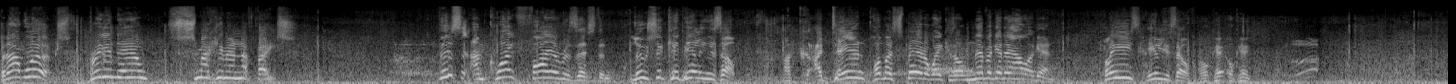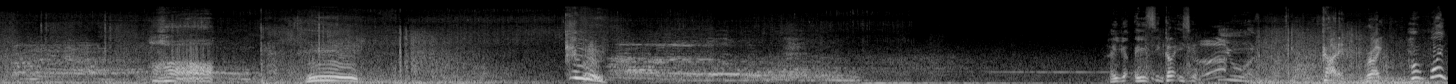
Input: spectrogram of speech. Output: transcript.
But that works! Bring him down, smack him in the face! This, I'm quite fire resistant. Lucien, keep healing yourself. I, I daren't put my spear away because I'll never get it out again. Please heal yourself. Okay, okay. Oh. Mm. He got, he's got, he's got, got it, right. Oh, wait,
